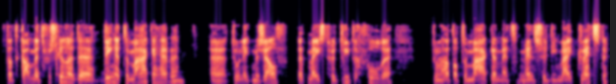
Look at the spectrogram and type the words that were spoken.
Dat kan met verschillende dingen te maken hebben. Uh, toen ik mezelf het meest verdrietig voelde, toen had dat te maken met mensen die mij kwetsten.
